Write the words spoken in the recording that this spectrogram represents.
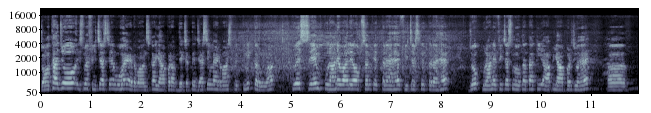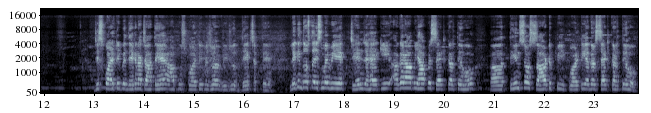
चौथा जो इसमें फीचर्स है वो है एडवांस का। यहाँ पर आप देख सकते हैं जैसे मैं एडवांस पे क्लिक करूँगा तो ये सेम पुराने वाले ऑप्शन के तरह है फीचर्स की तरह है जो पुराने फीचर्स में होता था कि आप यहाँ पर जो है आ, जिस क्वालिटी पे देखना चाहते हैं आप उस क्वालिटी पे जो है वीडियो देख सकते हैं। लेकिन दोस्तों इसमें भी एक चेंज है कि अगर आप यहाँ पे सेट करते हो तीन सौ साठ पी क्वालिटी अगर सेट करते हो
